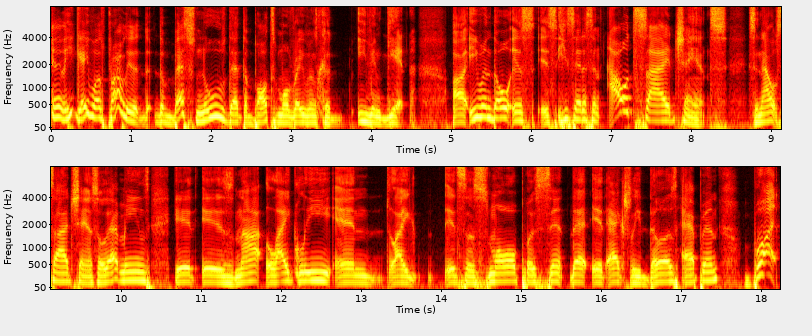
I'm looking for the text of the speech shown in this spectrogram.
And he gave us probably the, the, best news that the Baltimore Ravens could even get. Uh, even though it's, it's, he said it's an outside chance. It's an outside chance. So that means it is not likely and like it's a small percent that it actually does happen. But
